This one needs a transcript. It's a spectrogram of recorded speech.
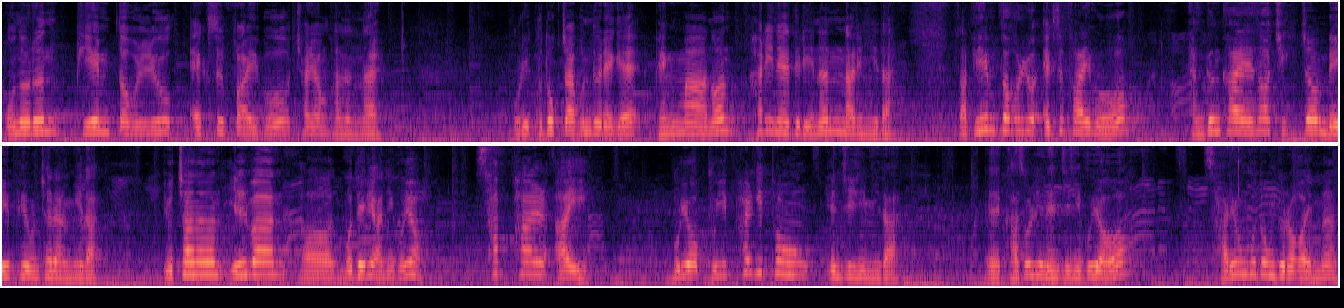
오늘은 BMW X5 촬영하는 날. 우리 구독자분들에게 100만원 할인해드리는 날입니다. 자, BMW X5 당근카에서 직접 매입해온 차량입니다. 이 차는 일반 어, 모델이 아니고요. 48i 무려 V8기통 엔진입니다. 예, 가솔린 엔진이고요. 4륜구동 들어가 있는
